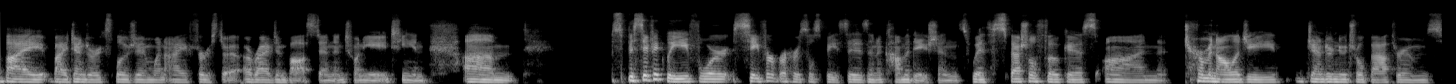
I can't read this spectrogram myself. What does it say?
by by gender explosion when I first uh, arrived in Boston in 2018. Um, specifically for safer rehearsal spaces and accommodations with special focus on terminology, gender neutral bathrooms,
